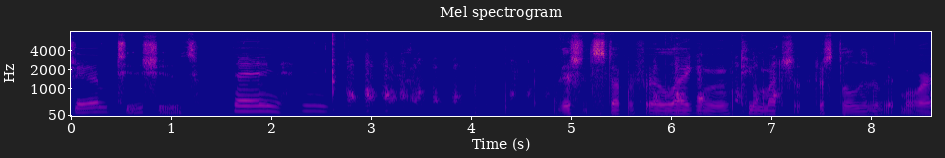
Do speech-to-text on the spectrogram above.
jam oh, tissues. Hey, hey. This should stop it for lagging too much, just a little bit more.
